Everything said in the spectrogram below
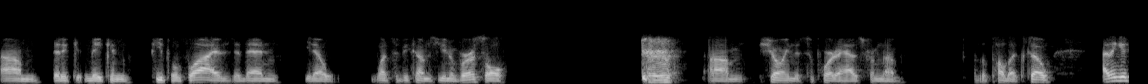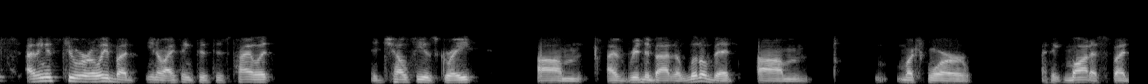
um, that it can make in people's lives, and then you know once it becomes universal, um, showing the support it has from the the public. So I think it's I think it's too early, but you know I think that this pilot in Chelsea is great. Um, I've written about it a little bit, um, much more I think modest, but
